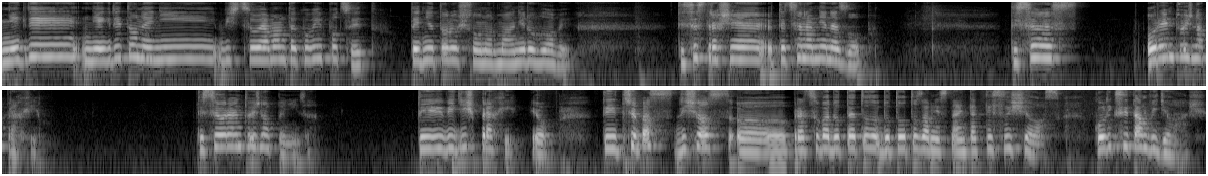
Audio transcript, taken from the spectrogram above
někdy, někdy to není, víš co, já mám takový pocit, teď mě to došlo normálně do hlavy. Ty se strašně, teď se na mě nezlob. Ty se orientuješ na prachy. Ty se orientuješ na peníze. Ty vidíš prachy, jo ty třeba, když šel uh, pracovat do, této, do tohoto zaměstnání, tak ty slyšela, kolik si tam vyděláš,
